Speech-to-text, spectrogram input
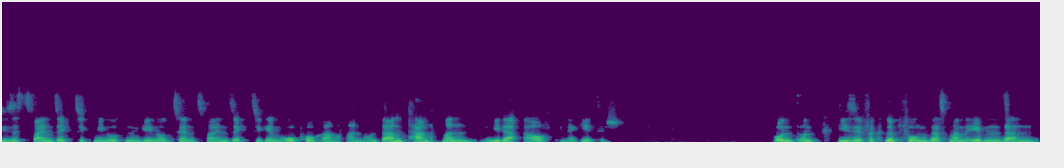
dieses 62 Minuten Genozen 62 MO Programm an. Und dann tankt man wieder auf energetisch. Und, und diese Verknüpfung, dass man eben dann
